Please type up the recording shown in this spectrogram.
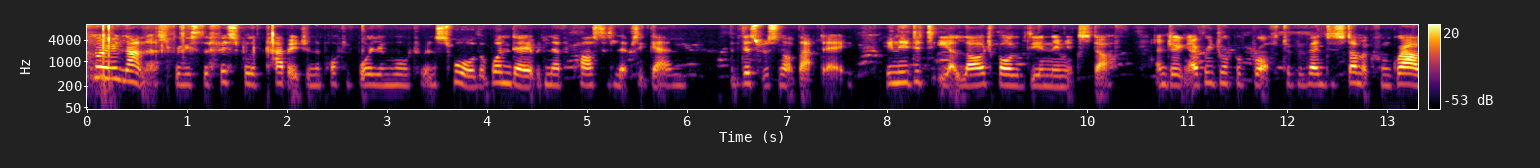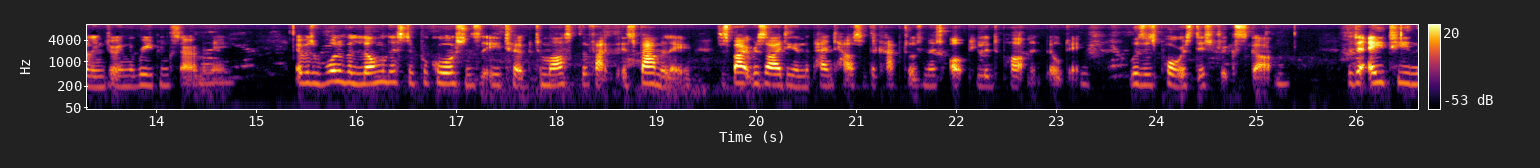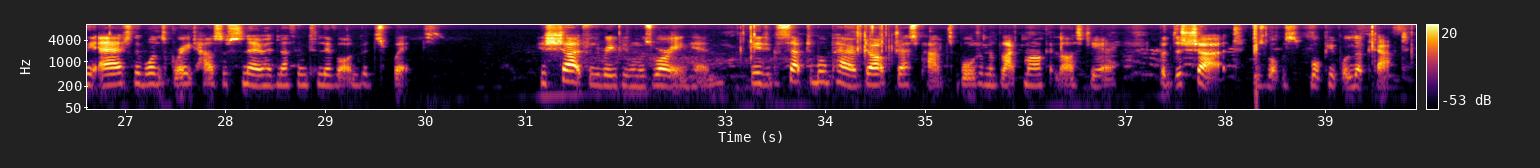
Coriolanus released a fistful of cabbage in a pot of boiling water and swore that one day it would never pass his lips again. But this was not that day. He needed to eat a large bowl of the anemic stuff and drink every drop of broth to prevent his stomach from growling during the reaping ceremony. It was one of a long list of precautions that he took to mask the fact that his family, despite residing in the penthouse of the capital's most opulent apartment building, was as poor as district scum. That at eighteen the heir to the once great house of Snow had nothing to live on but wits. His shirt for the reaping was worrying him. He had an acceptable pair of dark dress pants bought on the black market last year, but the shirt was what was what people looked at.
